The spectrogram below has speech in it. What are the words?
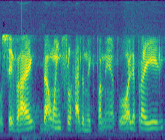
Você vai dar uma inflada no equipamento, olha para ele,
